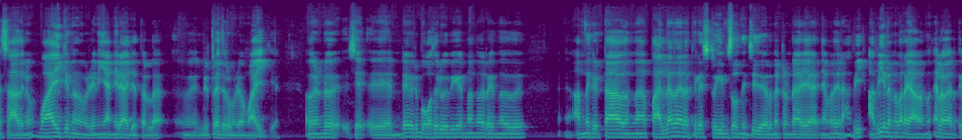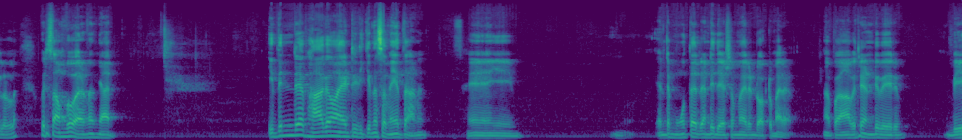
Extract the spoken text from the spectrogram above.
സാധനവും വായിക്കുന്നത് മുഴുവൻ ഈ അന്യരാജ്യത്തുള്ള ലിറ്ററേച്ചർ മുഴുവൻ വായിക്കുക. അതുകൊണ്ട് എന്റെ ഒരു ബോധരൂപീകരണം എന്ന് പറയുന്നത് അന്ന് കിട്ടാവുന്ന പലതരത്തിലെ സ്ട്രീംസ് ഒന്നിച്ച് ചേർന്നിട്ടുണ്ടായ ഞാൻ പറഞ്ഞില്ല അവി അവിയൽ എന്ന് പറയാവുന്ന നിലവാരത്തിലുള്ള ഒരു സംഭവമാണ് ഞാൻ ഇതിന്റെ ഭാഗമായിട്ടിരിക്കുന്ന സമയത്താണ് എന്റെ മൂത്ത രണ്ട് ജ്യേഷ്ഠന്മാരും ഡോക്ടർമാരാണ്. അപ്പോൾ അവർ രണ്ടുപേരും ബി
